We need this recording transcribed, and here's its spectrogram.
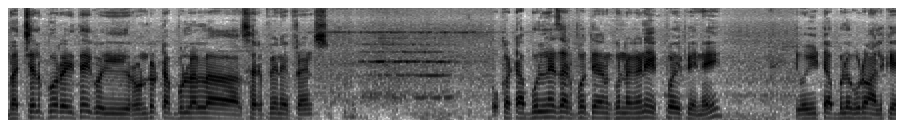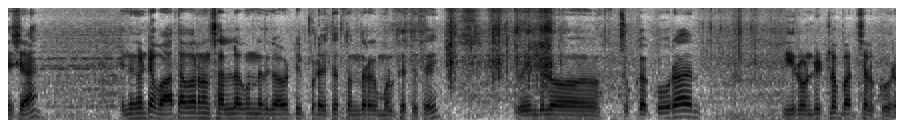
బచ్చల కూర అయితే ఇగో ఈ రెండు టబ్బులల్లో సరిపోయినాయి ఫ్రెండ్స్. ఒక టబ్బులనే సరిపోతాయి అనుకున్నా కానీ ఎక్కువ అయిపోయినాయి ఇగో ఈ టబ్బులో కూడా అలికేసా ఎందుకంటే వాతావరణం చల్లగా ఉన్నది కాబట్టి ఇప్పుడైతే తొందరగా మొలకెత్తుతాయి. ఇగో ఇందులో చుక్క కూర ఈ రెండిట్లో బచ్చల కూర.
